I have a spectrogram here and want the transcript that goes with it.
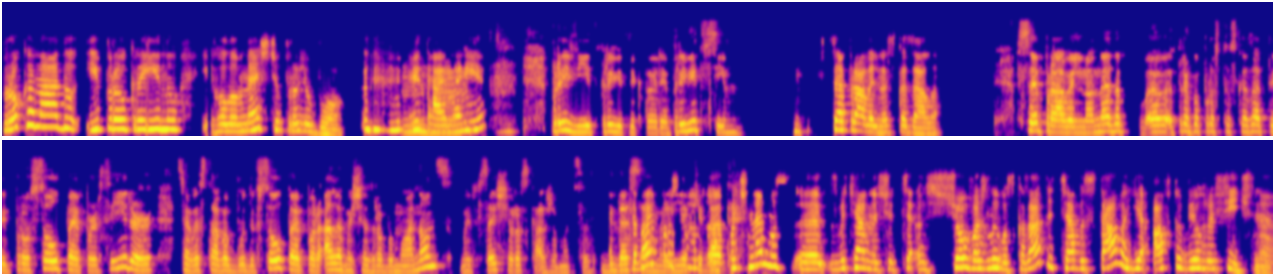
про Канаду і про Україну, і головне, що про любов. Вітаю, Марія. Привіт, привіт, Вікторія. Привіт всім. Все правильно сказала. Все правильно. Надо, е, треба просто сказати про Soul Pepper Theater. Ця вистава буде в Soul Pepper, але ми ще зробимо анонс. Ми все ще розкажемо. Це де Давай саме просто які е, дати. почнемо з е, звичайно, що ця, що важливо сказати, ця вистава є автобіографічною.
